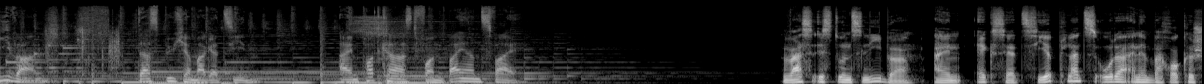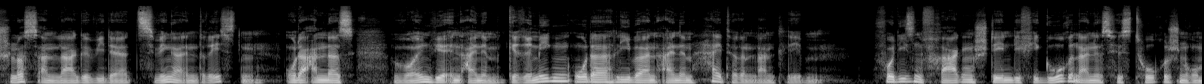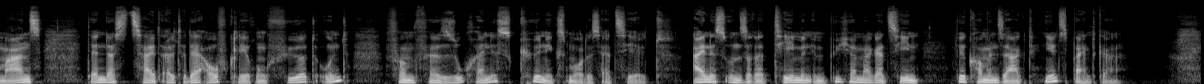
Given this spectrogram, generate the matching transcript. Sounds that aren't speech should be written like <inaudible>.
Divan, das Büchermagazin. Ein Podcast von Bayern 2. Was ist uns lieber, ein Exerzierplatz oder eine barocke Schlossanlage wie der Zwinger in Dresden? Oder anders, wollen wir in einem grimmigen oder lieber in einem heiteren Land leben? Vor diesen Fragen stehen die Figuren eines historischen Romans, der in das Zeitalter der Aufklärung führt und vom Versuch eines Königsmordes erzählt. Eines unserer Themen im Büchermagazin Willkommen sagt Nils Beindker.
